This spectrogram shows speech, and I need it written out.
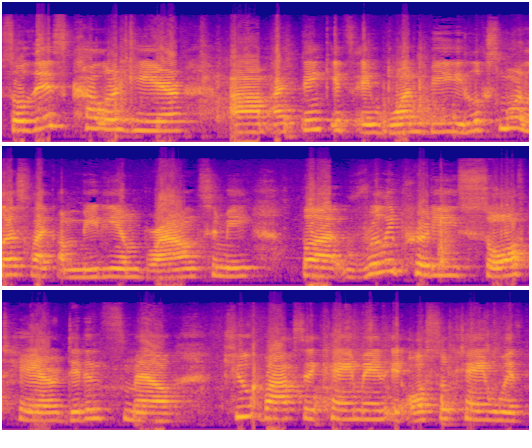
So this color here, um, I think it's a 1B. It looks more or less like a medium brown to me but really pretty soft hair didn't smell. Cute box it came in. It also came with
